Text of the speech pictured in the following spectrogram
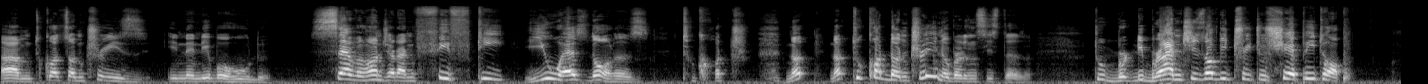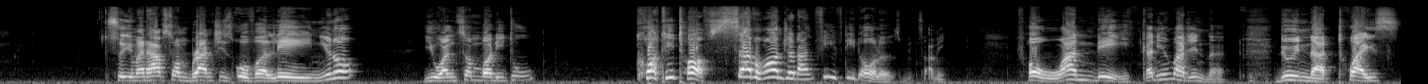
um to cut some trees in the neighborhood 750 US dollars to cut not not to cut down tree, you know, brothers and sisters. To br- the branches of the tree to shape it up. So you might have some branches overlaying, you know. You want somebody to cut it off. $750, I mean, for one day. Can you imagine that? Doing that twice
